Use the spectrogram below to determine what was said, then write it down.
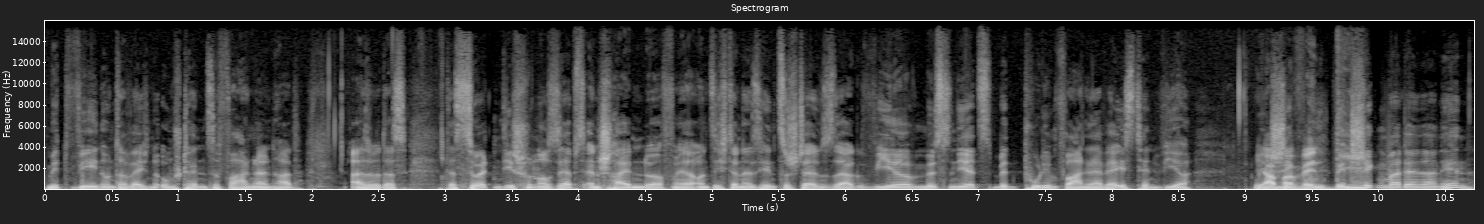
mit wen unter welchen Umständen zu verhandeln hat? Also das, das sollten die schon noch selbst entscheiden dürfen, ja, und sich dann jetzt hinzustellen und zu sagen, wir müssen jetzt mit Putin verhandeln, ja, wer ist denn wir? Ja, Wen aber wenn wen die- schicken wir denn dann hin?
